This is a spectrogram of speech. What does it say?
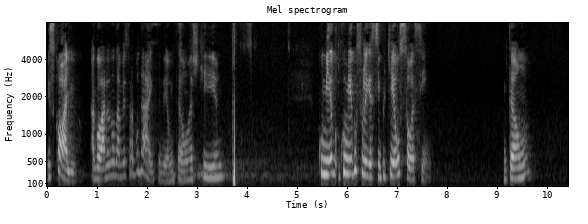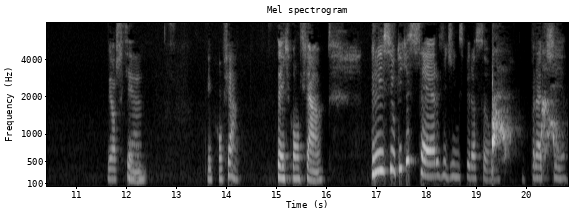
escolhe. Agora não dá mais para mudar, entendeu? Então acho que comigo, comigo flui assim, porque eu sou assim. Então, eu acho que é... tem que confiar. Tem que confiar. Grace, o que, que serve de inspiração para ti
